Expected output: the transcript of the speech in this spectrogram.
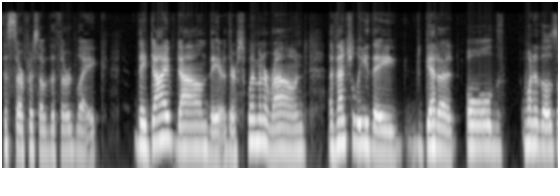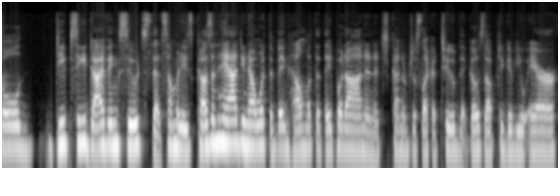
the surface of the third lake. They dive down, they're they're swimming around. Eventually they get a old one of those old deep sea diving suits that somebody's cousin had, you know, with the big helmet that they put on, and it's kind of just like a tube that goes up to give you air.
